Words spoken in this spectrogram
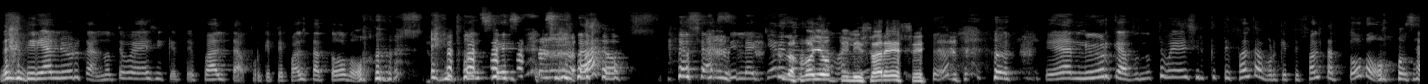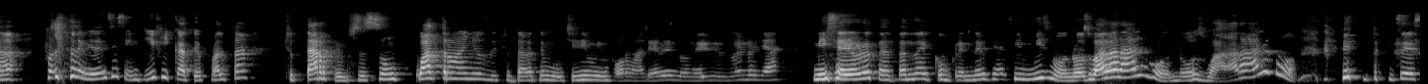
Diría Nurka, no te voy a decir que te falta, porque te falta todo. Entonces, claro, o sea, si le quieres... Lo voy a utilizar ese. Diría Nurka, pues no te voy a decir que te falta, porque te falta todo. O sea, falta la evidencia científica, te falta chutarte, son cuatro años de chutarte muchísima información en donde dices, bueno, ya, mi cerebro tratando de comprenderse a sí mismo, nos va a dar algo, nos va a dar algo. Entonces,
